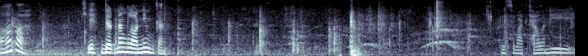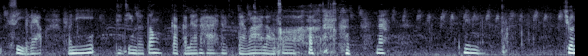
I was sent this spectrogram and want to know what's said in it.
อ๋อโอเค เดี๋ยวนั่งรอนิ่มกัน รุสวัสดิ์เช้าวันที่สี่แล้ว วันนี้จริงๆ เราต้องกลับกันแล้วนะคะ แต่ว่าเราก็นะนิ่มชวน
